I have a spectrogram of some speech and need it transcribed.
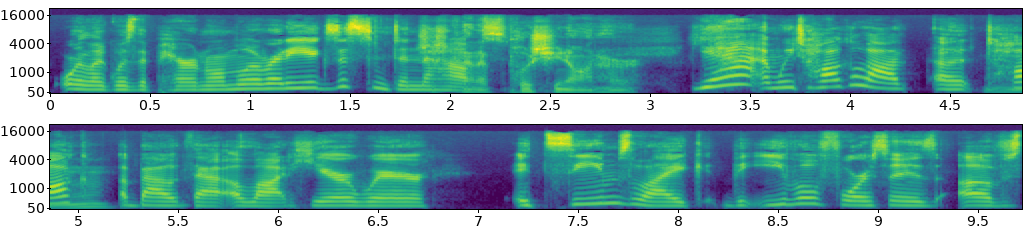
or like was the paranormal already existent in the just kind of pushing on her. Yeah, and we talk a lot uh, talk Mhm. about that a lot here where it seems like the evil forces of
